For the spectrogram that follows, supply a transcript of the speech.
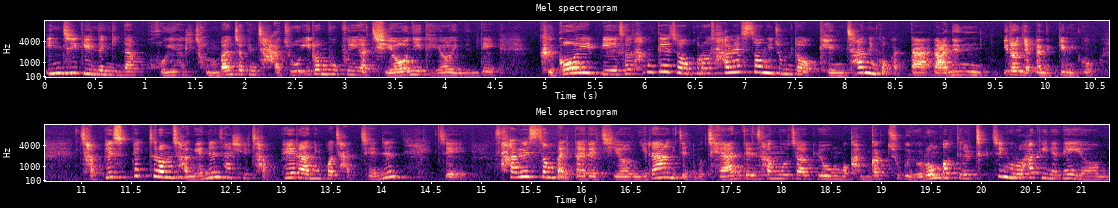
인지 기능이나 거의 사실 전반적인 자조 이런 부분이 다 지연이 되어 있는데 그거에 비해서 상대적으로 사회성이 좀 더 괜찮은 것 같다라는 이런 약간 느낌이고 자폐 스펙트럼 장애는 사실 자폐라는 것 자체는 이제 사회성 발달의 지연이랑 이제 뭐 제한된 상호작용, 뭐 감각 추구 이런 것들을 특징으로 하기는 해요.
